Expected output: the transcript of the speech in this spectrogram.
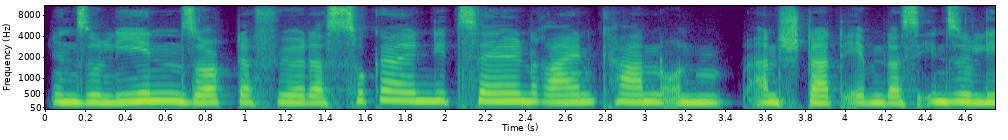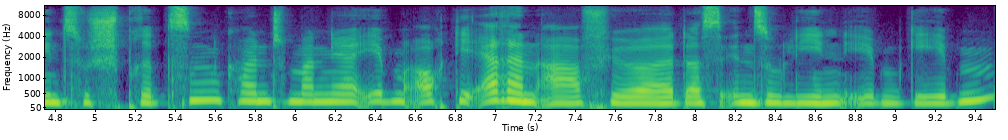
Insulin sorgt dafür, dass Zucker in die Zellen rein kann und anstatt eben das Insulin zu spritzen, könnte man ja eben auch die RNA für das Insulin eben geben.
